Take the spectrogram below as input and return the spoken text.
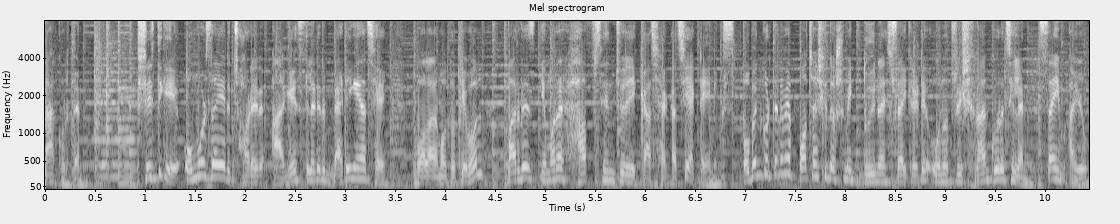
না করতেন। শেষ দিকে ওমর জাইয়ের ঝড়ের আগে সিলেটের ব্যাটিংয়ে আছে বলার মতো কেবল পারভেজ ইমনের হাফ সেঞ্চুরির কাছাকাছি একটা ইনিংস। ওপেন করতে নেমে পঁচাশি দশমিক দুই নয় স্ট্রাইক রেটে উনত্রিশ রান করেছিলেন সাইম আয়ুব।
